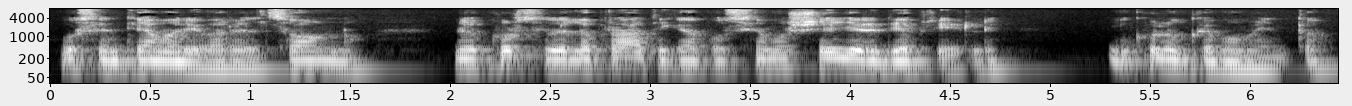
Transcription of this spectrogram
o sentiamo arrivare il sonno, nel corso della pratica possiamo scegliere di aprirli in qualunque momento.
